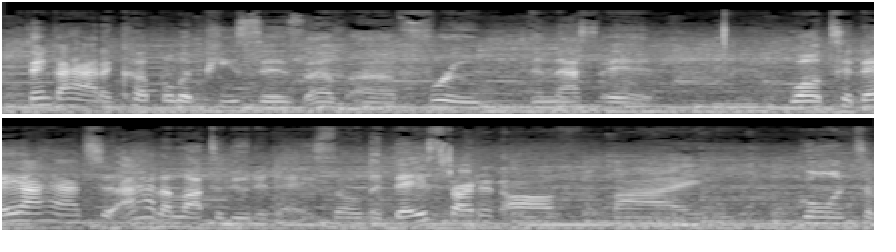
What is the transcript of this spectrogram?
I think I had a couple of pieces of uh, fruit and that's it. Well, today I had to, I had a lot to do today. So the day started off by going to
